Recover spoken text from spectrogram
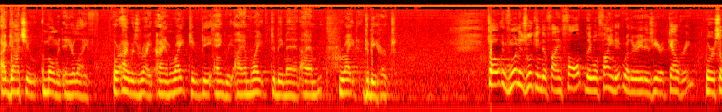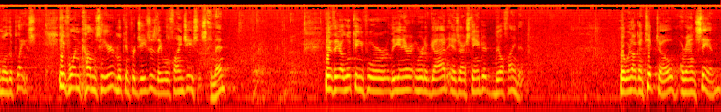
I got you a moment in your life. Or I was right. I am right to be angry. I am right to be mad. I am right to be hurt. So if one is looking to find fault, they will find it, whether it is here at Calvary or some other place. If one comes here looking for Jesus, they will find Jesus. Amen? If they are looking for the inerrant Word of God as our standard, they'll find it. But we're not going to tiptoe around sin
